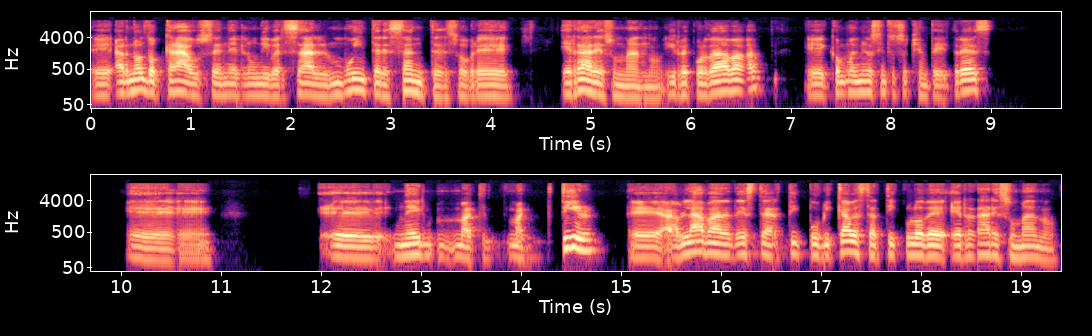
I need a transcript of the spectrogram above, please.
eh, Arnoldo Kraus en el Universal, muy interesante sobre errar es humano y recordaba eh, como en 1983, eh, eh, Neil McTeer hablaba de este publicaba este artículo de errar es humano.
